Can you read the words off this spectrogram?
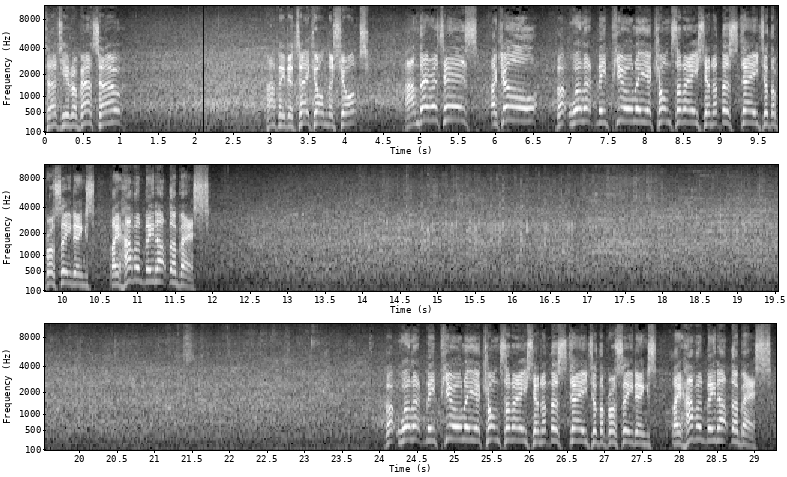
Sergi Roberto. Happy to take on the shot. And there it is, a goal. But will it be purely a consolation at this stage of the proceedings? They haven't been at their best. But will it be purely a consolation at this stage of the proceedings? They haven't been at their best.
